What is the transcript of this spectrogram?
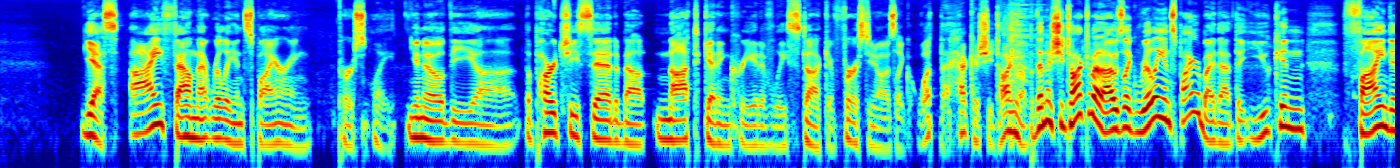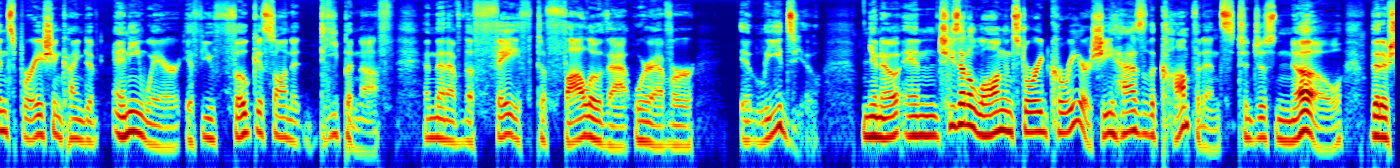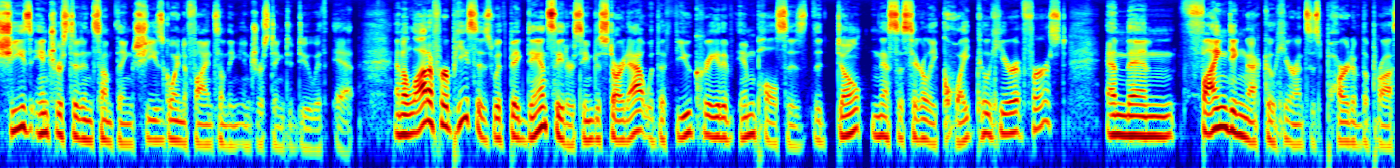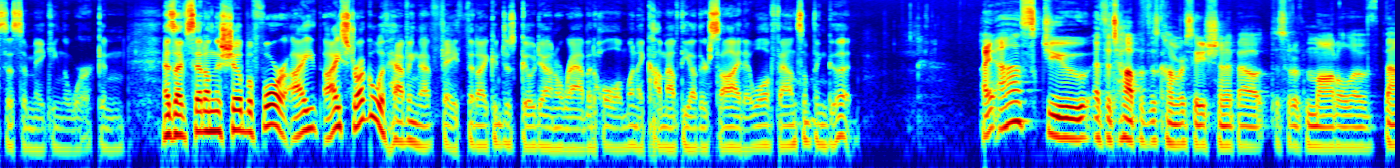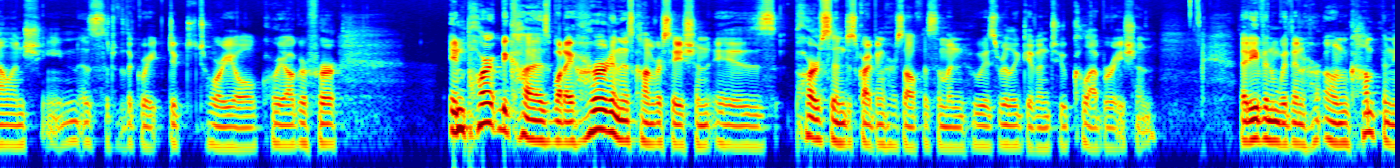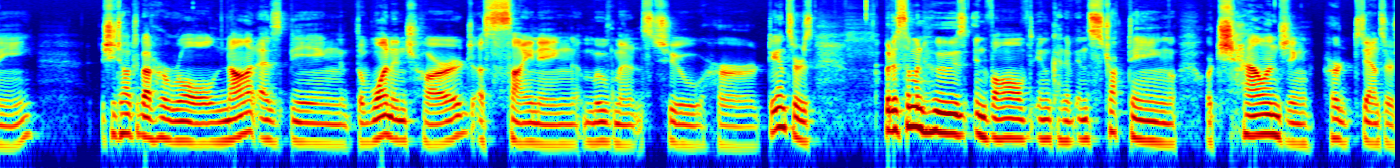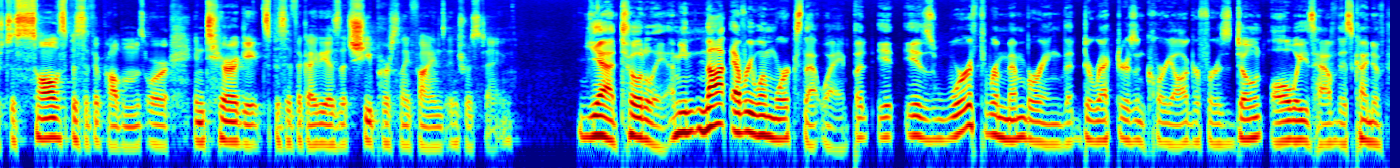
Yes, I found that really inspiring personally. You know, the uh the part she said about not getting creatively stuck at first, you know, I was like, what the heck is she talking about? But then as she talked about it, I was like really inspired by that that you can find inspiration kind of anywhere if you focus on it deep enough and then have the faith to follow that wherever it leads you you know, and she's had a long and storied career. She has the confidence to just know that if she's interested in something, she's going to find something interesting to do with it. And a lot of her pieces with Big Dance Theater seem to start out with a few creative impulses that don't necessarily quite cohere at first. And then finding that coherence is part of the process of making the work. And as I've said on the show before, I, I struggle with having that faith that I can just go down a rabbit hole and when I come out the other side, I will have found something good. I asked you at the top of this conversation about the sort of model of Balanchine as sort of the great dictatorial choreographer, in part because what I heard in this conversation is Parson describing herself as someone who is really given to collaboration. That even within her own company, she talked about her role not as being the one in charge, assigning movements to her dancers, but as someone who's involved in kind of instructing or challenging her dancers to solve specific problems or interrogate specific ideas that she personally finds interesting. Yeah, totally. I mean, not everyone works that way, but it is worth remembering that directors and choreographers don't always have this kind of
